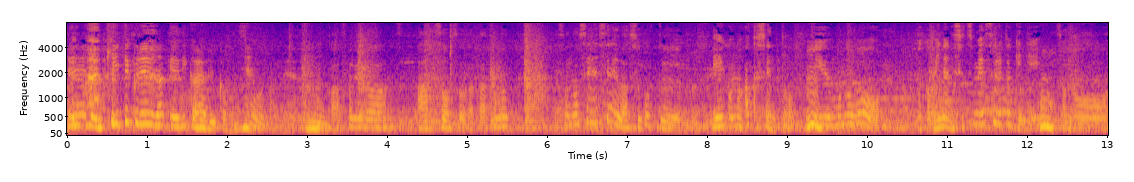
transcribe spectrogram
えー、でも聞いてくれるだけ理解あるかもね。そうだね、うんなんかそれがあそうそう。だからそのその先生がすごく英語のアクセントっていうものを、なんかみんなに説明するときに、うん。その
